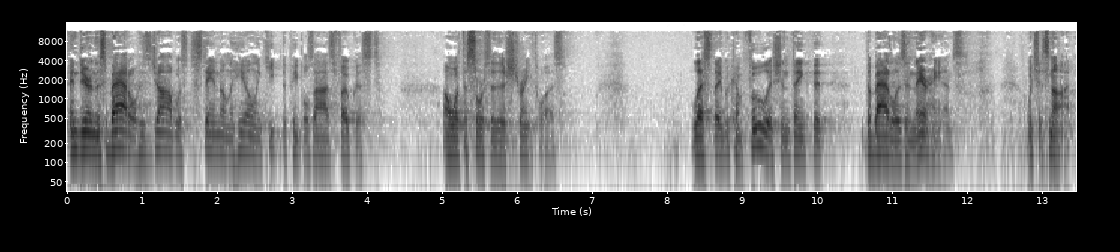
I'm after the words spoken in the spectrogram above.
And during this battle, his job was to stand on the hill and keep the people's eyes focused on what the source of their strength was. Lest they become foolish and think that the battle is in their hands, which it's not.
